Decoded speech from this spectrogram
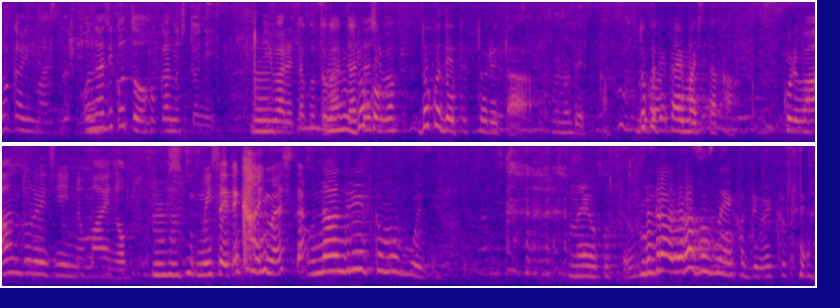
わかります同じことを他の人に言われたことがあって、 Мгм. 私 Доко- は Доко де ти торита монодеска? Доко де каймась така? これはアンドレジーンの前の店で買いました На Андріївському вузі. Вона його купила. Ми зра- разом з нею ходили купили.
